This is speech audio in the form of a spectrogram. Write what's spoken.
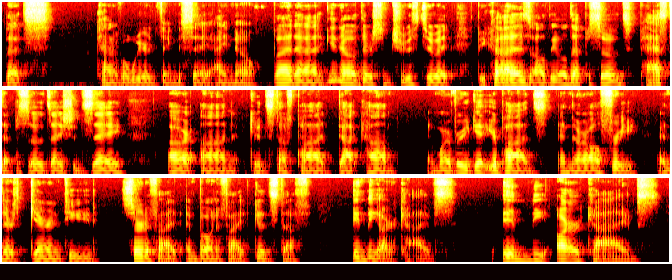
that's kind of a weird thing to say, I know. But, uh, you know, there's some truth to it because all the old episodes, past episodes, I should say, are on goodstuffpod.com and wherever you get your pods, and they're all free, and there's guaranteed, certified, and bona fide good stuff in the archives. In the archives.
